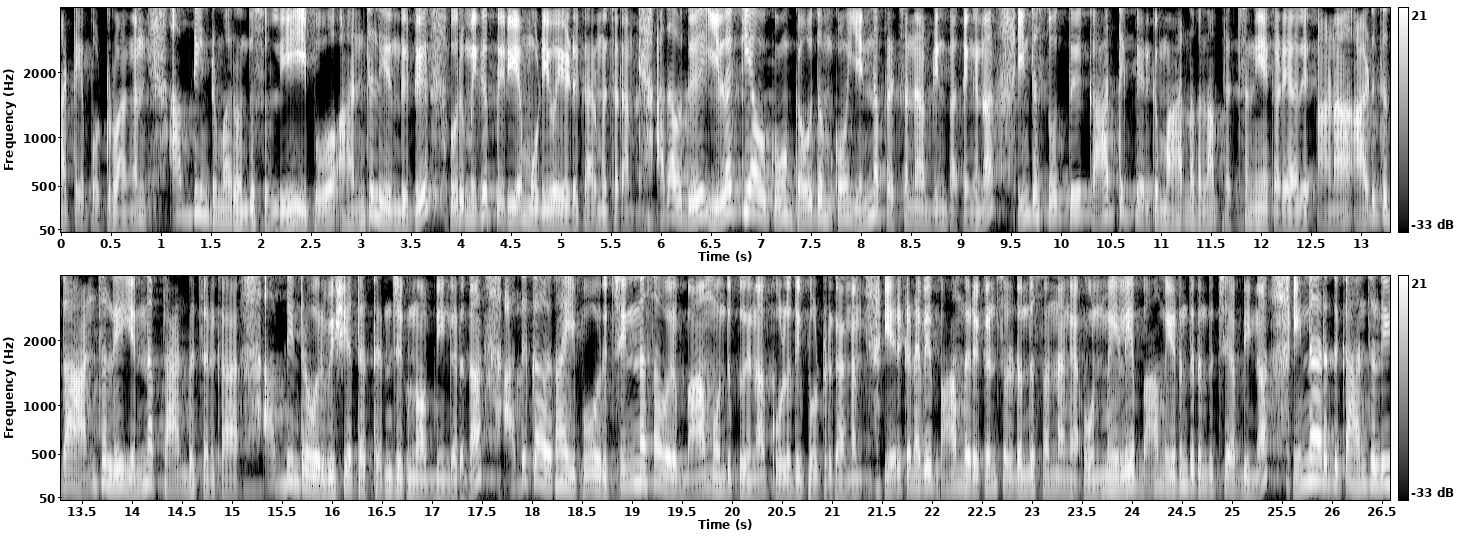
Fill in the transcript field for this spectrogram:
ஆட்டையை போட்டுருவாங்க. அப்படி அப்படின்ற மாதிரி வந்து சொல்லி இப்போது அஞ்சலி இருந்துட்டு ஒரு மிகப்பெரிய முடிவை எடுக்க ஆரம்பிச்சிடறான் அதாவது இலக்கியாவுக்கும் கௌதமுக்கும் என்ன பிரச்சனை அப்படின்னு பார்த்தீங்கன்னா இந்த சொத்து கார்த்திக் பேருக்கு மாறினதெல்லாம் பிரச்சனையே கிடையாது. ஆனால் அடுத்ததாக அஞ்சலி என்ன பிளான் வச்சிருக்கா அப்படின்ற ஒரு விஷயத்த தெரிஞ்சுக்கணும் அப்படிங்கிறது தான். அதுக்காக தான் இப்போது ஒரு சின்னசாக ஒரு பாம் வந்து புதுனா கொழுதி போட்டிருக்காங்க. ஏற்கனவே பாம் இருக்குன்னு சொல்லிட்டு வந்து சொன்னாங்க. உண்மையிலேயே பாம் இருந்திருந்துச்சு அப்படின்னா இந்நேரத்துக்கு அஞ்சலி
